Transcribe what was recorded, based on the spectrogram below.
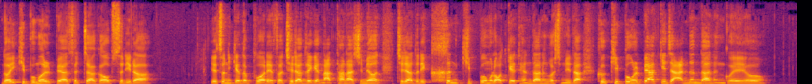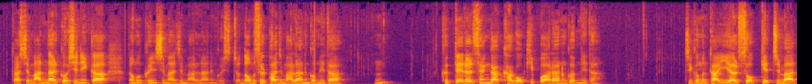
너희 기쁨을 빼앗을 자가 없으리라. 예수님께서 부활해서 제자들에게 나타나시면 제자들이 큰 기쁨을 얻게 된다는 것입니다. 그 기쁨을 빼앗기지 않는다는 거예요. 다시 만날 것이니까 너무 근심하지 말라는 것이죠. 너무 슬퍼하지 말라는 겁니다. 응? 그때를 생각하고 기뻐하라는 겁니다. 지금은 다 이해할 수 없겠지만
